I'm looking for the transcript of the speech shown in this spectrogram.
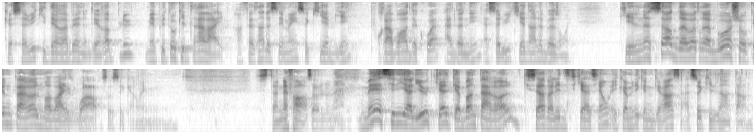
Que celui qui dérobait ne dérobe plus, mais plutôt qu'il travaille, en faisant de ses mains ce qui est bien pour avoir de quoi à donner à celui qui est dans le besoin. Qu'il ne sorte de votre bouche aucune parole mauvaise. Wow, ça c'est quand même. C'est un effort, ça. Mais s'il y a lieu, quelques bonnes paroles qui servent à l'édification et communiquent une grâce à ceux qui l'entendent.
